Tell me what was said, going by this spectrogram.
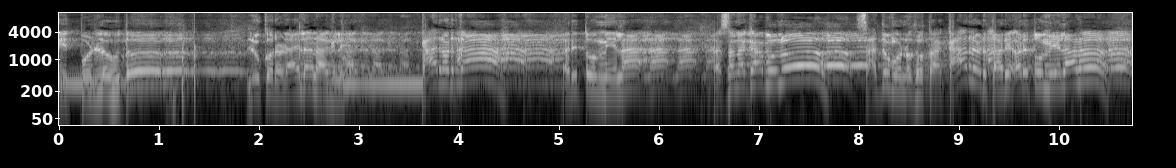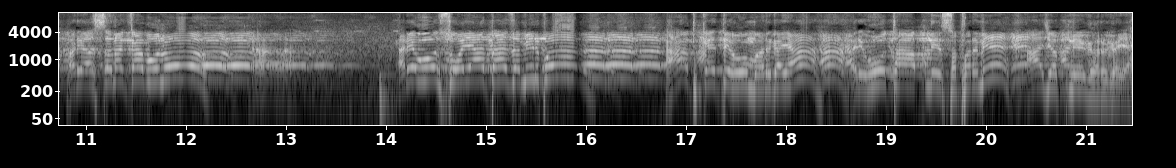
प्रेत पडलं होतं. लोक रडायला लागले. का रडता? अरे तो मेला. असं नका बोलो. साधू म्हणत होता का रडता रे? अरे तो मेला ना. अरे असं नका बोलो. अरे वो सोया था जमीन पर. आप कहते हो मर गया. अरे वो था अपने सफर में. आज अपने घर गया.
